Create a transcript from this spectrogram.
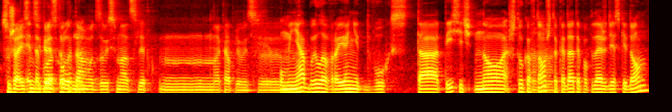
Слушай, а если это секрет, сколько трудно. там вот за 18 лет накапливается? У меня было в районе 200 тысяч, но штука в ага. том, что когда ты попадаешь в детский дом,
